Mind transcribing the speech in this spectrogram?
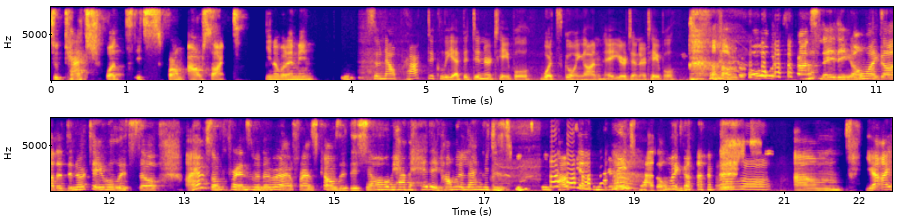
to catch what it's from our side. You know what I mean? So now, practically at the dinner table, what's going on at your dinner table? are always translating. Oh my God, a dinner table is so. I have some friends, whenever our friends comes, they say, Oh, we have a headache. How many languages we speak? How can we manage that? Oh my God. Uh-huh. Um, yeah, I,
